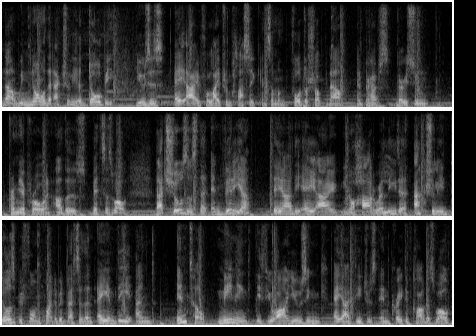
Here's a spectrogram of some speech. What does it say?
Now, we know that actually Adobe uses AI for Lightroom Classic and some of Photoshop now, and perhaps very soon Premiere Pro and others bits as well. That shows us that NVIDIA they are the AI, you know, hardware leader, actually does perform quite a bit better than AMD and Intel, meaning if you are using AI features in Creative Cloud as well,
